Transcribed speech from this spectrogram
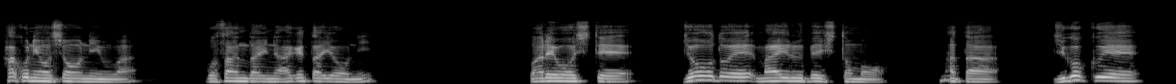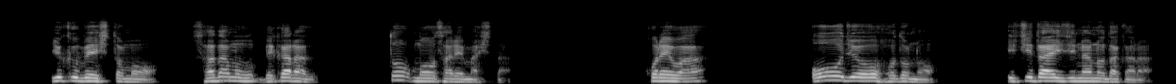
白如上人は、ご三代に挙げたように、我をして浄土へ参るべしとも、また地獄へ行くべしとも定むべからずと申されました。これは往生ほどの一大事なのだから、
